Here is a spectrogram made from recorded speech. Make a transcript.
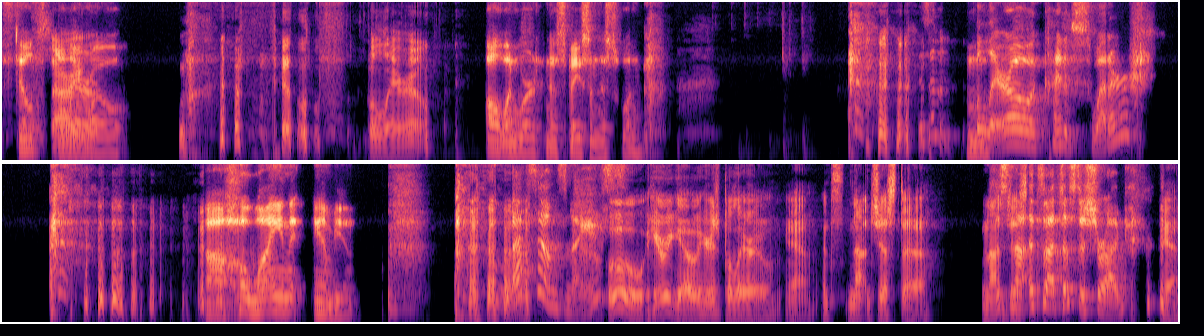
Filth Sorry, we're- Bolero? Filth Bolero. All one word, no space in this one. Isn't Mm. bolero a kind of sweater? Uh, Hawaiian ambient. Ooh, that sounds nice. Ooh, here we go. Here's Bolero. Yeah, it's not just a, not Just just. not, it's not just a shrug. Yeah.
